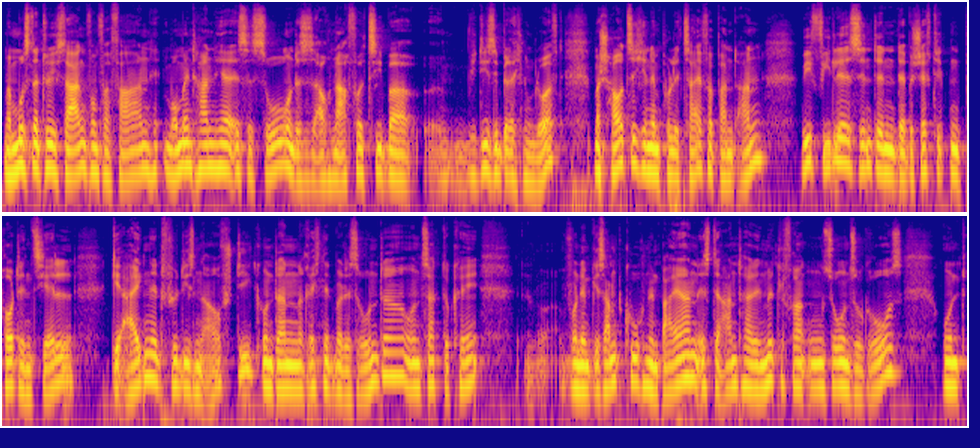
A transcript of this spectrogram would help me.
Man muss natürlich sagen, vom Verfahren momentan her ist es so, und es ist auch nachvollziehbar, äh, wie diese Berechnung läuft. Man schaut sich in dem Polizeiverband an, wie viele sind denn der Beschäftigten potenziell geeignet für diesen Aufstieg und dann rechnet man das runter und sagt, okay, von dem Gesamtkuchen in Bayern ist der Anteil in Mittelfranken so und so groß und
